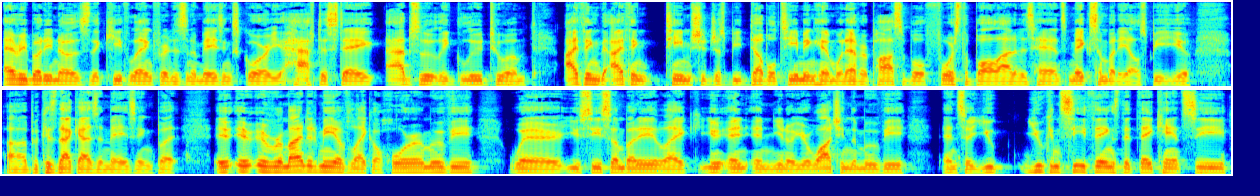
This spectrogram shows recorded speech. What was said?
Everybody knows that Keith Langford is an amazing scorer. You have to stay absolutely glued to him. I think I think teams should just be double teaming him whenever possible. Force the ball out of his hands, make somebody else beat you, uh, because that guy's amazing. But it, it, it, reminded me of like a horror movie where you see somebody like you and, and you know you're watching the movie and so you you can see things that they can't see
